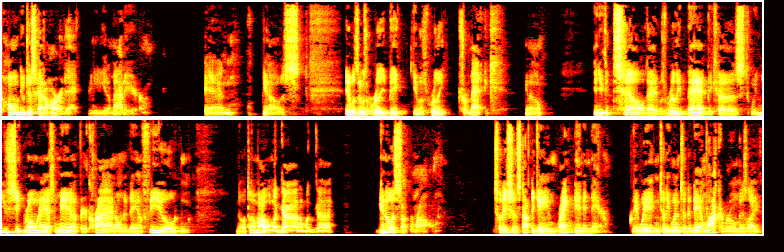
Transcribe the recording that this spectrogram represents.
home dude just had a heart attack. We need to get him out of here. And, you know, it was it was a really big it was really dramatic, you know. And you could tell that it was really bad because when you see grown ass men up there crying on the damn field and you know talking about oh my god, oh my god, you know it's something wrong. So they should have stopped the game right then and there. They waited until he went to the damn locker room. It's like,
